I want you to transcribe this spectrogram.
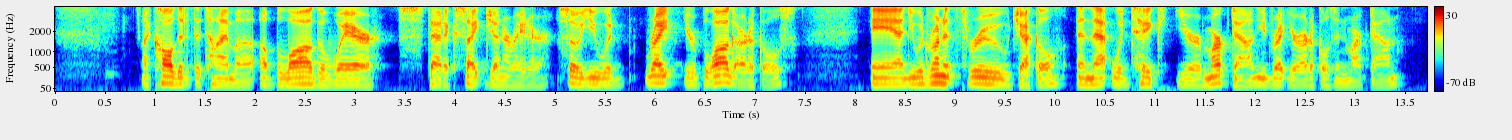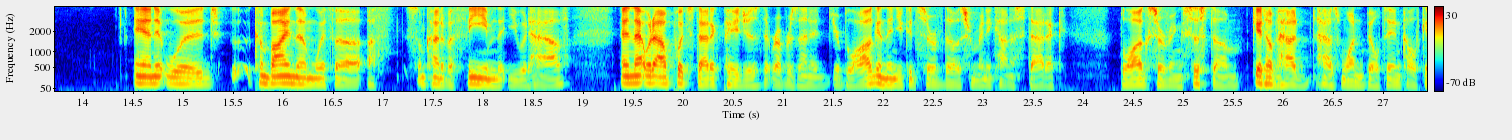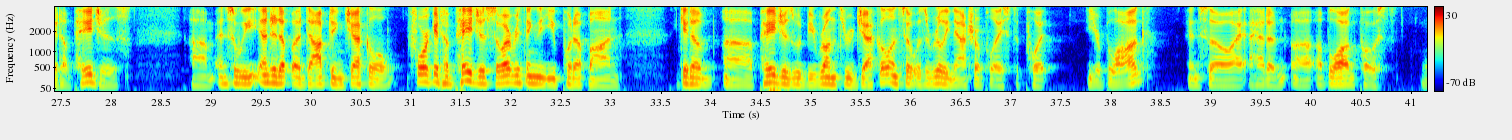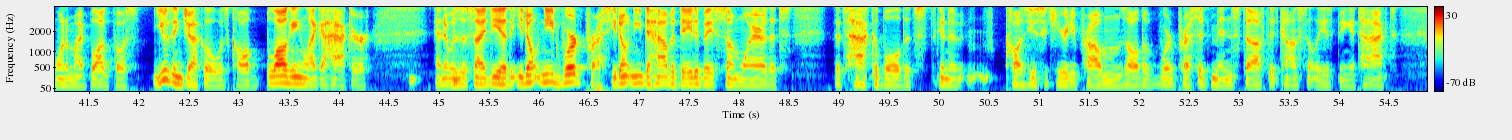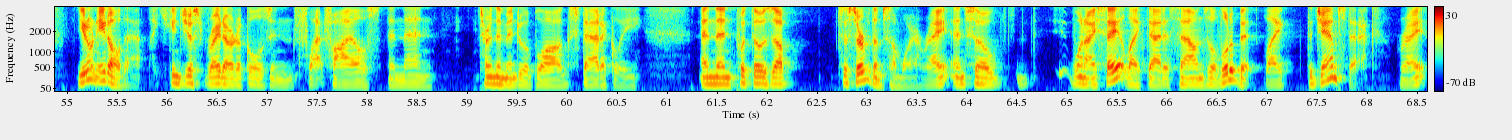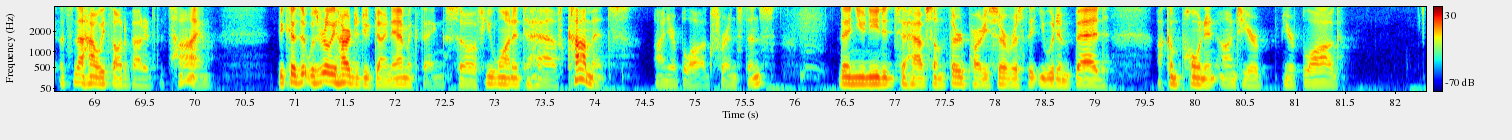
I called it at the time a, a blog aware static site generator. So you would write your blog articles and you would run it through Jekyll, and that would take your Markdown. You'd write your articles in Markdown, and it would combine them with a, a some kind of a theme that you would have, and that would output static pages that represented your blog, and then you could serve those from any kind of static blog serving system. GitHub had has one built in called GitHub Pages, um, and so we ended up adopting Jekyll for GitHub Pages. So everything that you put up on GitHub uh, Pages would be run through Jekyll, and so it was a really natural place to put your blog. And so I, had a, uh, a blog post. One of my blog posts using Jekyll was called "Blogging Like a Hacker," and it was this idea that you don't need WordPress. You don't need to have a database somewhere that's that's hackable, that's going to cause you security problems, all the WordPress admin stuff that constantly is being attacked. You don't need all that. Like you can just write articles in flat files and then turn them into a blog statically and then put those up to serve them somewhere, right? And so when I say it like that, it sounds a little bit like the Jamstack, right? That's not how we thought about it at the time because it was really hard to do dynamic things. So if you wanted to have comments on your blog, for instance, then you needed to have some third-party service that you would embed a component onto your, your blog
